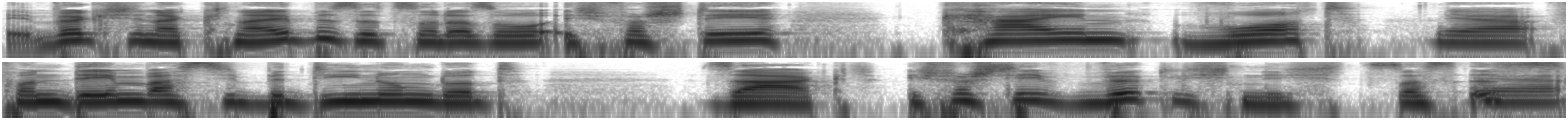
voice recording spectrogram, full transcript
wirklich in der Kneipe sitzen oder so, ich verstehe kein Wort Ja. von dem, was die Bedienung dort sagt. Ich verstehe wirklich nichts. Das ist, Ja.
